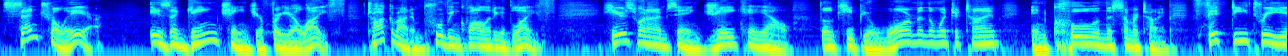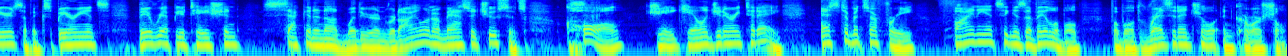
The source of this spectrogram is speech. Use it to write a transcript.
Central Air is a game changer for your life. Talk about improving quality of life. Here's what I'm saying JKL. They'll keep you warm in the wintertime and cool in the summertime. 53 years of experience, their reputation, second to none. Whether you're in Rhode Island or Massachusetts, call JKL Engineering today. Estimates are free. Financing is available for both residential and commercial.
